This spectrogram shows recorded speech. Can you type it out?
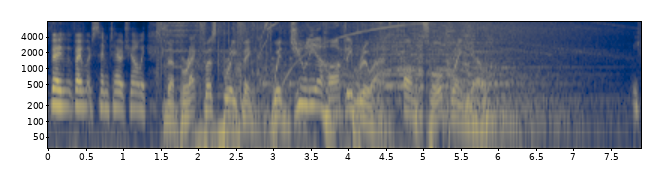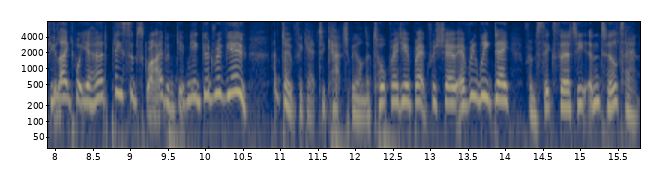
very, very much the same territory, aren't we? The Breakfast Briefing with Julia Hartley Brewer on Talk Radio. If you liked what you heard, please subscribe and give me a good review. And don't forget to catch me on the Talk Radio Breakfast Show every weekday from 6:30 until 10.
